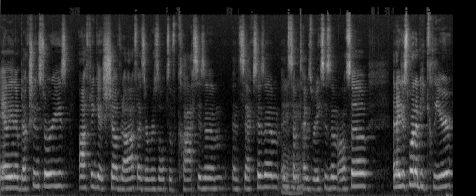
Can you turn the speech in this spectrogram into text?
alien abduction stories often get shoved off as a result of classism and sexism and Mhm. sometimes racism also. And I just want to be clear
